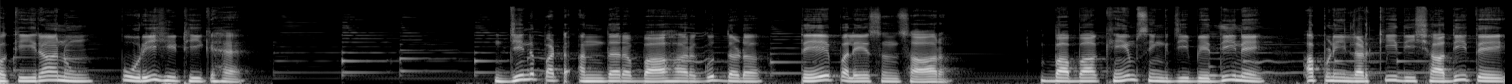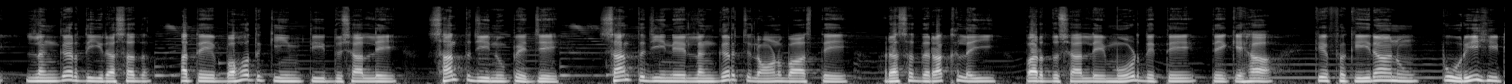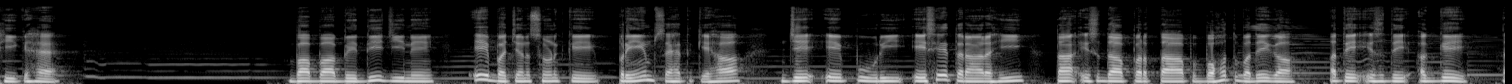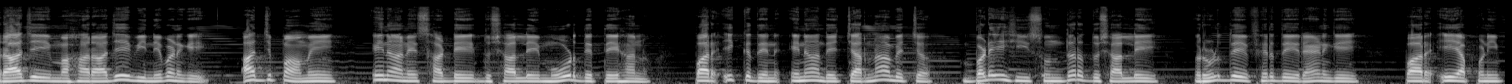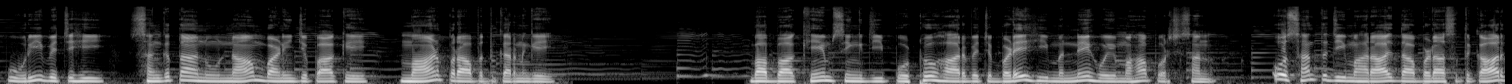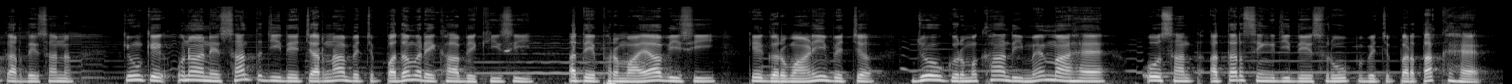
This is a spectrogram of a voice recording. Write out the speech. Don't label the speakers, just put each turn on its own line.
ਫਕੀਰਾਂ ਨੂੰ ਪੂਰੀ ਹੀ ਠੀਕ ਹੈ। ਜਿਨ ਪਟ ਅੰਦਰ ਬਾਹਰ ਗੁੱਦੜ, ਤੇ ਭਲੇ ਸੰਸਾਰ। ਬਾਬਾ ਖੇਮ ਸਿੰਘ ਜੀ ਬੇਦੀ ਨੇ ਆਪਣੀ ਲੜਕੀ ਦੀ ਸ਼ਾਦੀ ਤੇ ਲੰਗਰ ਦੀ ਰਸਦ ਅਤੇ ਬਹੁਤ ਕੀਮਤੀ ਦੁਸ਼ਾਲੇ ਸੰਤ ਜੀ ਨੂੰ ਭੇਜੇ। ਸੰਤ ਜੀ ਨੇ ਲੰਗਰ ਚਲਾਉਣ ਵਾਸਤੇ ਰਸਦ ਰੱਖ ਲਈ, ਪਰ ਦੁਸ਼ਾਲੇ ਮੋੜ ਦਿੱਤੇ ਤੇ ਕਿਹਾ ਕਿ ਫਕੀਰਾਂ ਨੂੰ ਪੂਰੀ ਹੀ ਠੀਕ ਹੈ। ਬਾਬਾ ਬੇਦੀ ਜੀ ਨੇ ਇਹ ਬਚਨ ਸੁਣ ਕੇ ਪ੍ਰੇਮ ਸਹਿਤ ਕਿਹਾ, ਜੇ ਇਹ ਪੂਰੀ ਇਸੇ ਤਰ੍ਹਾਂ ਰਹੀ, ਤਾਂ ਇਸ ਦਾ ਪ੍ਰਤਾਪ ਬਹੁਤ ਵਧੇਗਾ ਅਤੇ ਇਸ ਦੇ ਅੱਗੇ ਰਾਜੇ ਮਹਾਰਾਜੇ ਵੀ ਨਿਭਣਗੇ। ਅੱਜ ਭਾਵੇਂ ਇਹਨਾਂ ਨੇ ਸਾਡੇ ਦੁਸ਼ਾਲੇ ਮੋੜ ਦਿੱਤੇ ਹਨ, ਪਰ ਇੱਕ ਦਿਨ ਇਹਨਾਂ ਦੇ ਚਰਨਾਂ ਵਿੱਚ ਬੜੇ ਹੀ ਸੁੰਦਰ ਦੁਸ਼ਾਲੇ ਰੁਲਦੇ ਫਿਰਦੇ ਰਹਿਣਗੇ। ਪਰ ਇਹ ਆਪਣੀ ਭੂਰੀ ਵਿੱਚ ਹੀ ਸੰਗਤਾਂ ਨੂੰ ਨਾਮ ਬਾਣੀ ਜਪਾ ਕੇ ਮਾਣ ਪ੍ਰਾਪਤ ਕਰਨਗੇ। ਬਾਬਾ ਖੇਮ ਸਿੰਘ ਜੀ ਪੋਠੋਹਾਰ ਵਿੱਚ ਬੜੇ ਹੀ ਮੰਨੇ ਹੋਏ ਮਹਾਪੁਰਸ਼ ਸਨ। ਉਹ ਸੰਤ ਜੀ ਮਹਾਰਾਜ ਦਾ ਬੜਾ ਸਤਿਕਾਰ ਕਰਦੇ ਸਨ, ਕਿਉਂਕਿ ਉਹਨਾਂ ਨੇ ਸੰਤ ਜੀ ਦੇ ਚਰਨਾਂ ਵਿੱਚ ਪਦਮ ਰੇਖਾ ਵੇਖੀ ਸੀ ਅਤੇ ਫਰਮਾਇਆ ਵੀ ਸੀ ਕਿ ਗੁਰਬਾਣੀ ਵਿੱਚ ਜੋ ਗੁਰਮੁਖਾਂ ਦੀ ਮਹਿਮਾ ਹੈ ਉਹ ਸੰਤ ਅਤਰ ਸਿੰਘ ਜੀ ਦੇ ਸਰੂਪ ਵਿੱਚ ਪ੍ਰਤੱਖ ਹੈ।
